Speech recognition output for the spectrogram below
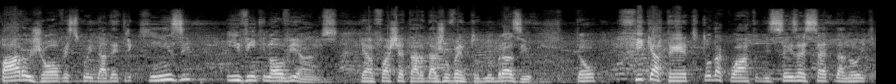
para os jovens com idade entre 15 e 29 anos, que é a faixa etária da juventude no Brasil. Então, fique atento toda quarta, de 6 às 7 da noite,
